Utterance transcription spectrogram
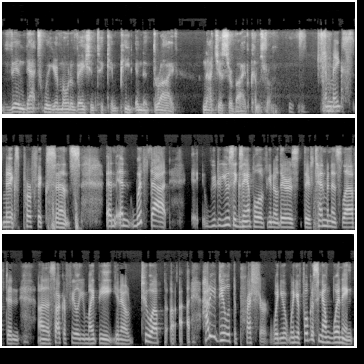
then that's where your motivation to compete and to thrive, not just survive, comes from. Mm-hmm. It makes makes perfect sense. And and with that, you use example of you know there's there's 10 minutes left and on a soccer field you might be you know two up. Uh, how do you deal with the pressure when you when you're focusing on winning?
